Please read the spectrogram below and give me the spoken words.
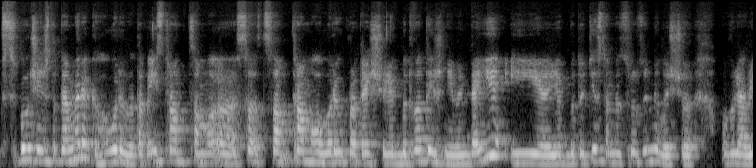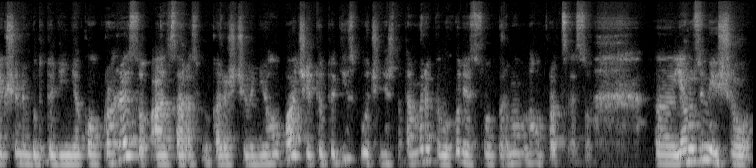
Сполучені Штати Америки говорили так, і Трамп сам, е, сам Трамп говорив про те, що якби два тижні він дає, і якби тоді стане зрозуміло, що мовляв, якщо не буде тоді ніякого прогресу, а зараз він каже, що він його бачить, то тоді Сполучені Штати Америки виходять з цього перемовного процесу. Е, Я розумію, що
